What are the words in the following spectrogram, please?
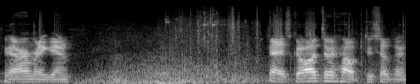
To the armor again. Guys, go out there and help. Do something.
